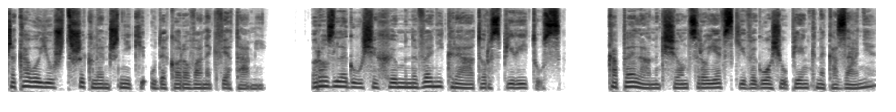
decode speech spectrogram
czekały już trzy klęczniki udekorowane kwiatami. Rozległ się hymn Veni Creator Spiritus. Kapelan ksiądz Rojewski wygłosił piękne kazanie,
